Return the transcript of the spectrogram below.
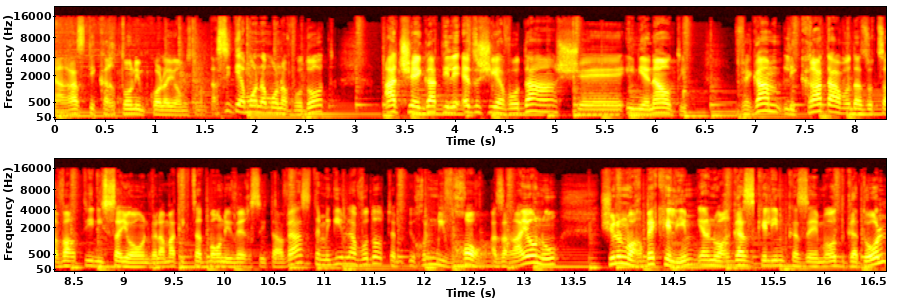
ארזתי קרטונים כל היום, זאת אומרת, עשיתי המון המון עבודות, עד שהגעתי לאיזושהי עבודה שעניינה אותי. וגם לקראת העבודה הזאת צברתי ניסיון ולמדתי קצת באוניברסיטה, ואז אתם מגיעים לעבודות, אתם יכולים לבחור. אז הרעיון הוא שיהיו לנו הרבה כלים, יהיה לנו ארגז כלים כזה מאוד גדול,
